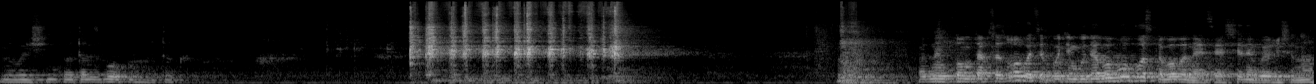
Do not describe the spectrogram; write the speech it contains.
Ну, вищенько, отак збоку, отак. Одним словом так все зробиться, потім буде або воск, або Венеція, ще не вирішено.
